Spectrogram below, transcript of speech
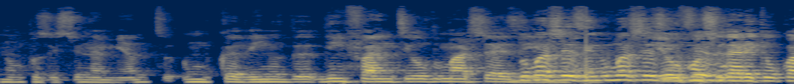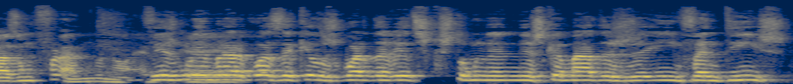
num posicionamento um bocadinho de, de infantil do Marchezinho. Do Marchezinho. O Marchezinho Eu considero aquilo quase um frango, não é? Fez-me Porque- lembrar quase aqueles guarda-redes que estão na- nas camadas infantis,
